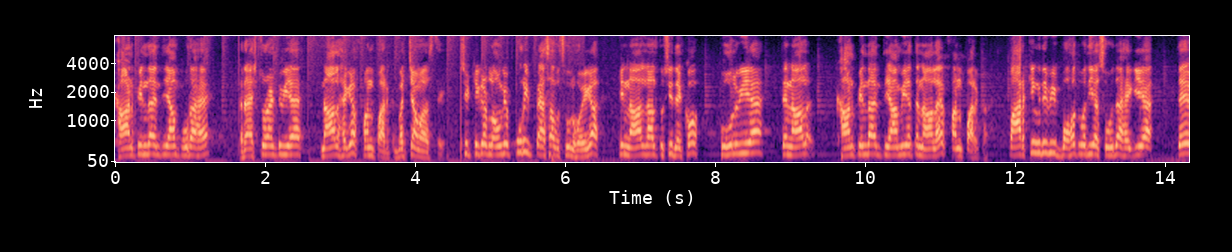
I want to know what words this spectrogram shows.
ਖਾਣ ਪੀਣ ਦਾ ਇੰਤਜ਼ਾਮ ਪੂਰਾ ਹੈ। ਰੈਸਟੋਰੈਂਟ ਵੀ ਹੈ, ਨਾਲ ਹੈਗਾ ਫਨ ਪਾਰਕ ਬੱਚਿਆਂ ਵਾਸਤੇ। ਤੁਸੀਂ ਟਿਕਟ ਲਾਓਗੇ, ਪੂਰੀ ਪੈਸਾ ਵਸੂਲ ਹੋਏਗਾ ਕਿ ਨਾਲ ਨਾਲ ਤੁਸੀਂ ਦੇਖੋ ਪੂਲ ਵੀ ਹੈ ਤੇ ਨਾਲ ਖਾਣ ਪੀਣ ਦਾ ਇੰਤਜ਼ਾਮ ਵੀ ਹੈ ਤੇ ਨਾਲ ਹੈ ਫਨ ਪਾਰਕ। ਪਾਰਕਿੰਗ ਦੀ ਵੀ ਬਹੁਤ ਵਧੀਆ ਸੁਵਿਧਾ ਹੈਗੀ ਆ ਤੇ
